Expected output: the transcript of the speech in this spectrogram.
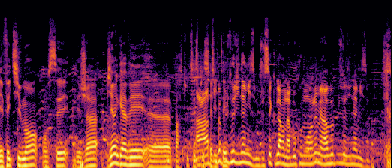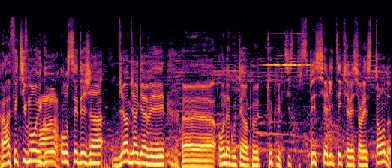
Effectivement, on s'est déjà bien gavé euh, par toutes ces Ah, Un petit peu spécialités. plus de dynamisme. Je sais que là on a beaucoup mangé, mais un peu plus de dynamisme. Alors effectivement, Hugo, Voilà. on s'est déjà bien bien gavé. Euh, on a goûté un peu toutes les petites spécialités qu'il y avait sur les stands.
